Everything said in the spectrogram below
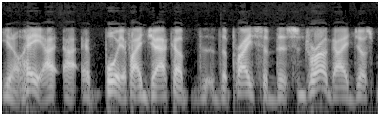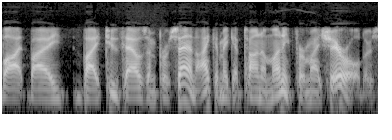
you know, hey, I, I, boy, if I jack up the, the price of this drug I just bought by by two thousand percent, I can make a ton of money for my shareholders.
